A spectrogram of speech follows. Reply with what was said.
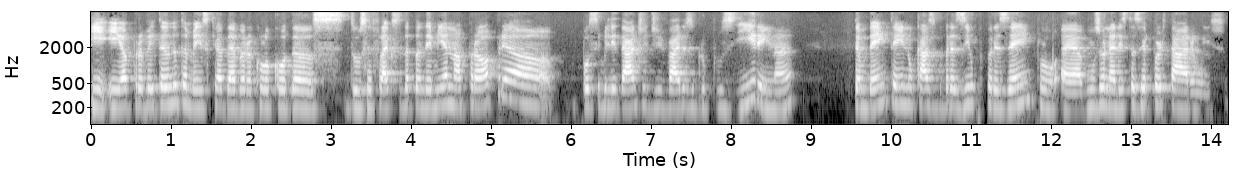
E, e, aproveitando também isso que a Débora colocou dos reflexos da pandemia na própria possibilidade de vários grupos irem, né? Também tem, no caso do Brasil, por exemplo, é, alguns jornalistas reportaram isso.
